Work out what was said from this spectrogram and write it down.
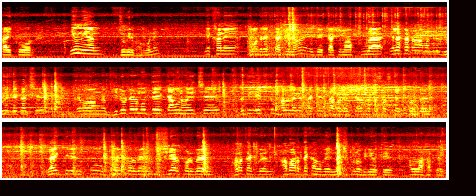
পাইকোর ইউনিয়ন যোগীর ভবনে। এখানে আমাদের এক কাকিমা, এই যে কাকিমা পুরা এলাকাটা আমাদের ঘুরে দেখাচ্ছে এবং ভিডিওটার মধ্যে কেমন হয়েছে, যদি একটু ভালো লেগে থাকে তাহলে চ্যানেলটাকে সাবস্ক্রাইব করবেন লাইক দিবেন কমেন্ট করবেন শেয়ার করবেন। ভালো থাকবেন, আবার দেখা হবে নেক্সট কোনো ভিডিওতে আল্লাহ হাফেজ।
